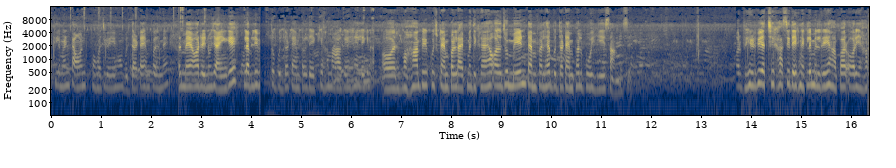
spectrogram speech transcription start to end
क्लिमेंट टाउन पहुँच गई हूँ बुद्धा टेंपल में। और मैं और रेनू जाएँगे। लवली तो बुद्धा टेंपल देख के हम आ गए हैं, लेकिन और वहाँ भी कुछ टेंपल टाइप में दिख रहा है और जो मेन टेंपल है बुद्धा टेंपल वो ये सामने से। और भीड़ भी अच्छी खासी देखने के लिए मिल रही है यहाँ पर और यहाँ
